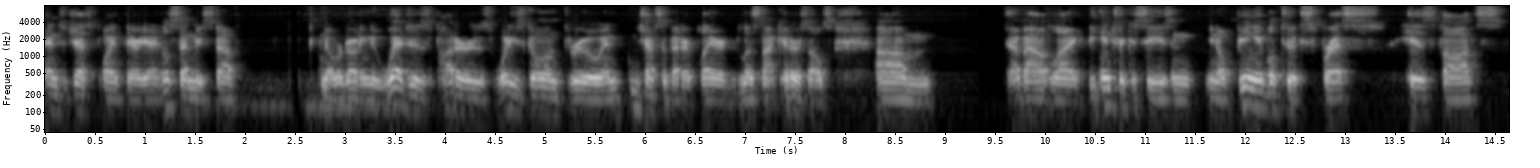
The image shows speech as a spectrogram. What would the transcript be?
And to Jeff's point there, yeah, he'll send me stuff. You know, regarding new wedges, putters, what he's going through, and Jeff's a better player. Let's not kid ourselves. Um, about like the intricacies and you know being able to express his thoughts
